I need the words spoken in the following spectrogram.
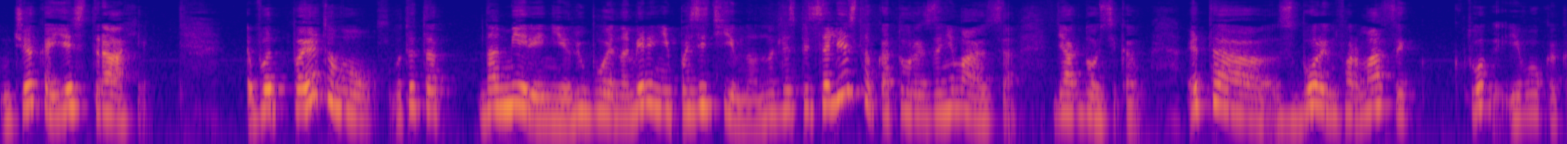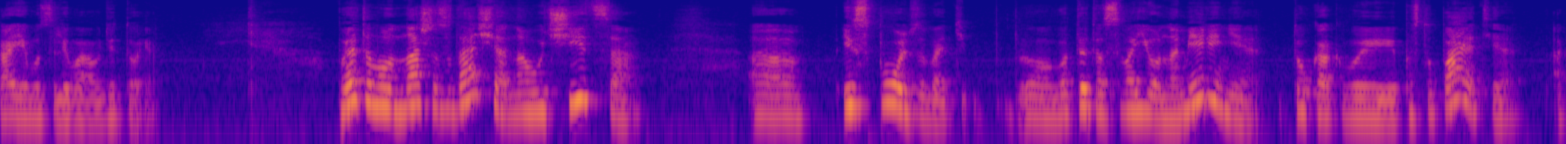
у человека есть страхи. Вот поэтому вот это намерение, любое намерение позитивно. Но для специалистов, которые занимаются диагностикой, это сбор информации, кто его, какая его целевая аудитория. Поэтому наша задача научиться э, использовать э, вот это свое намерение, то, как вы поступаете, а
